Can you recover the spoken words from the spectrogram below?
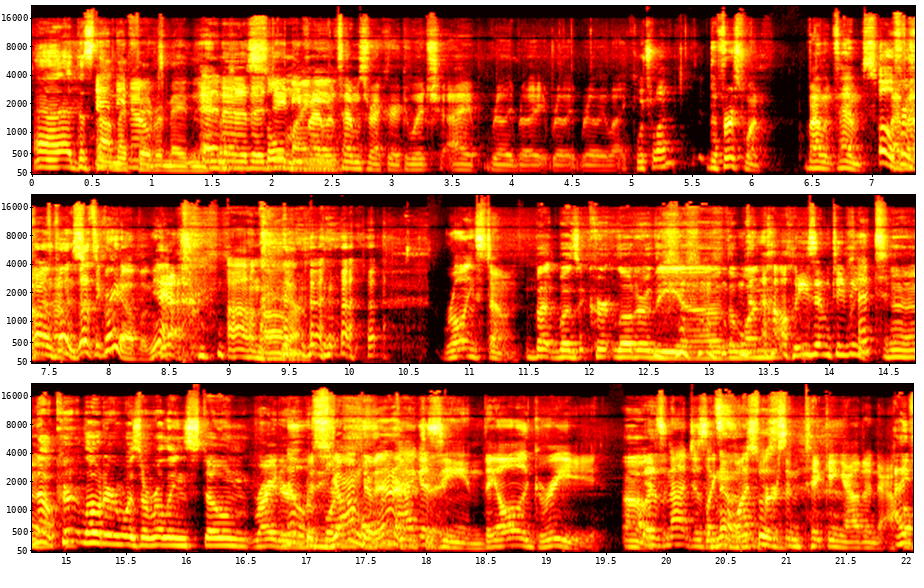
Uh, that's not And, my you know, favorite Maiden. And but- uh, the Soul JD Violent Femmes record, which I really, really, really, really like. Which one? The first one, Violent Femmes. Oh, by First Violent Femmes. That's a great album. Yeah. Yeah. Um, um, Rolling Stone. But was it Kurt Loder the uh, the one? Oh, he's MTV. Uh, no, Kurt Loder was a Rolling Stone writer. No, it's before Jan he became Wenner. a DJ. magazine. They all agree. Oh. It's not just like No, one this was- person picking out an album.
